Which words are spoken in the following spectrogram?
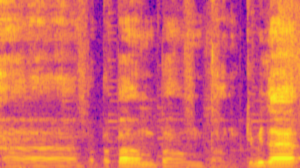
Uh, bum, bum, bum, bum. Give me that.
